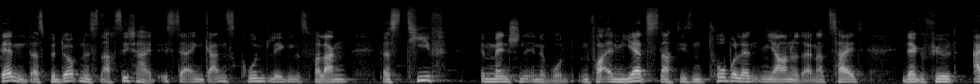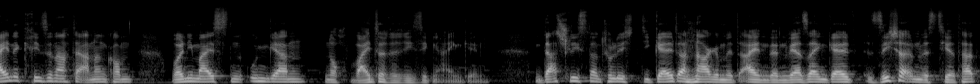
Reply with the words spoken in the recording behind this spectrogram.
Denn das Bedürfnis nach Sicherheit ist ja ein ganz grundlegendes Verlangen, das tief im Menschen innewohnt. Und vor allem jetzt, nach diesen turbulenten Jahren und einer Zeit, in der gefühlt eine Krise nach der anderen kommt, wollen die meisten ungern noch weitere Risiken eingehen. Das schließt natürlich die Geldanlage mit ein, denn wer sein Geld sicher investiert hat,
